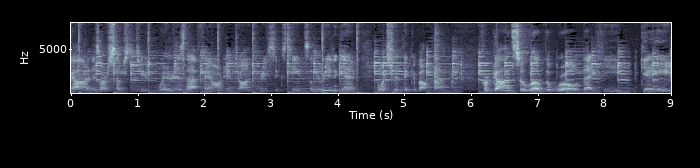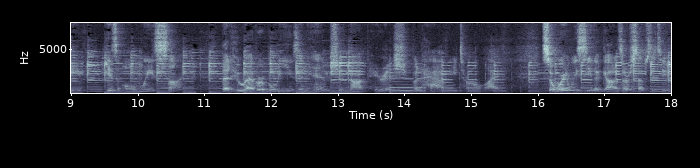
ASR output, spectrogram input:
God is our substitute. Where is that found in John 3:16? So, let me read it again. I want you to think about that. For God so loved the world that he gave his only Son, that whoever believes in him should not perish but have eternal life. So, where do we see that God is our substitute?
